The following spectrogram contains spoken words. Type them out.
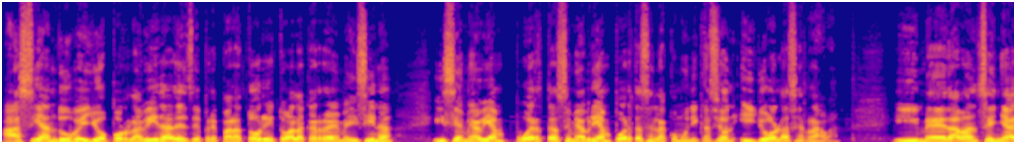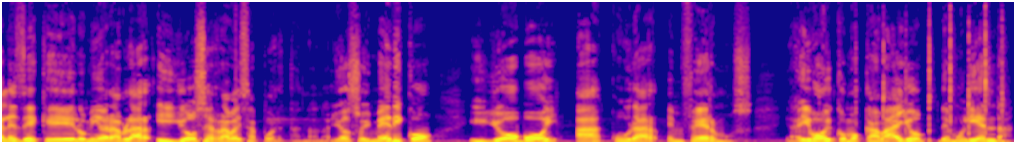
Así anduve yo por la vida desde preparatoria y toda la carrera de medicina y se me habían puertas, se me abrían puertas en la comunicación y yo las cerraba. Y me daban señales de que lo mío era hablar y yo cerraba esa puerta. No, no, yo soy médico y yo voy a curar enfermos. Y ahí voy como caballo de molienda,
